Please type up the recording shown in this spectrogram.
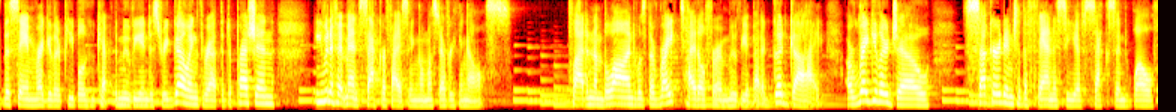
The same regular people who kept the movie industry going throughout the Depression, even if it meant sacrificing almost everything else. Platinum Blonde was the right title for a movie about a good guy, a regular Joe, suckered into the fantasy of sex and wealth,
